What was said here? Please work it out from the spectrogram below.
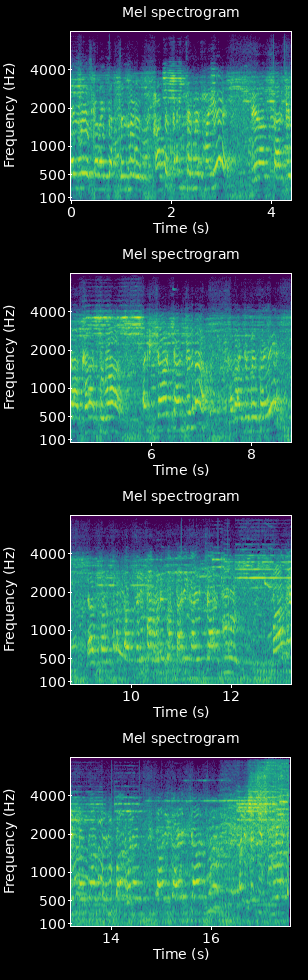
जल्लोष करायचा जल्लोष हा तर काहीच जल्लोष नाहीये. तेरा तारखेला खरा सुरुवात आणि चार तारखेला खरा जल्लोष आहे. त्या सरकारचा तरीपार होण्याचा तारीख आहे चार जून. महागाई सरकार तरीपार होण्याची तारीख आहे चार जून. आणि त्याची सुरुवात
